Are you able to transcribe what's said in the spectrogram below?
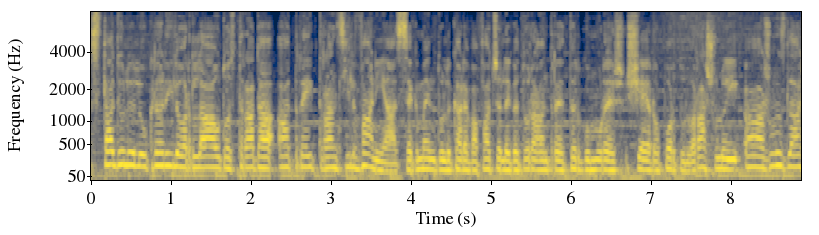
Stadiul lucrărilor la autostrada A3 Transilvania, segmentul care va face legătura între Târgu Mureș și aeroportul orașului, a ajuns la 70%,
